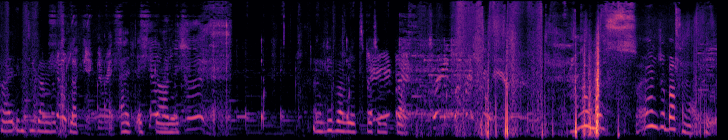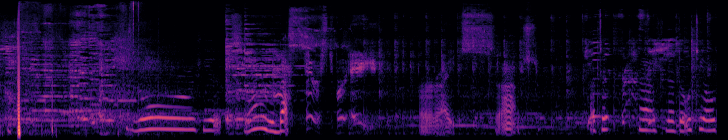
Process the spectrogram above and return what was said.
Karl in Siegern das klappt halt echt gar nicht. Und lieber jetzt weiter mit Bass. Ja, das ein Sebastian okay. So, hier ist ja, Bass. Alright. Search. Warte. Ja, ich lade Ulti auf.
